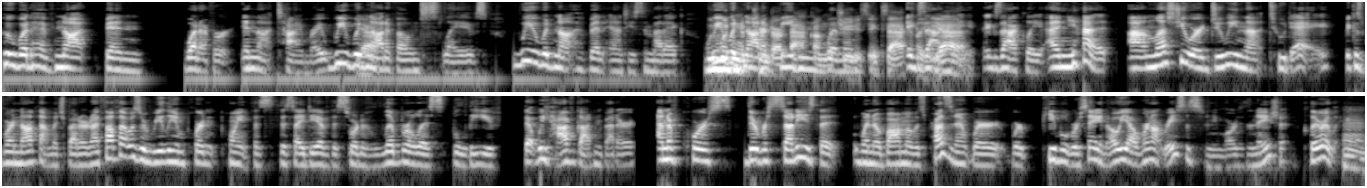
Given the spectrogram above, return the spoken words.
who would have not been whatever in that time right we would yeah. not have owned slaves we would not have been anti-Semitic. We, We would wouldn't have turned have our back beaten on the women. Jews. Exactly. Exactly, Yeah. exactly. And yet, unless you are doing that today, because we're not that much better. And I thought that was a really important point. This this idea of this sort of liberalist belief that we have gotten better. And of course, there were studies that when Obama was president, where where people were saying, "Oh yeah, we're not racist anymore as a nation." Clearly, Hmm.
